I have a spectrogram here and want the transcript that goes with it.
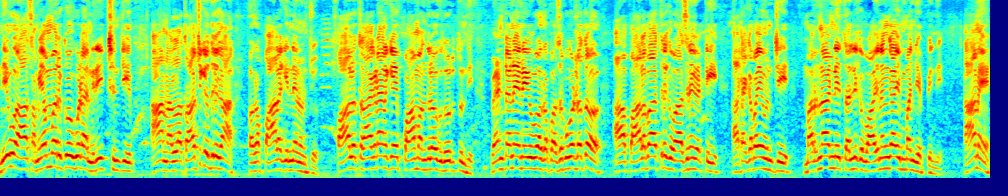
నీవు ఆ సమయం వరకు కూడా నిరీక్షించి ఆ నల్ల తాచుకు ఎదురుగా ఒక పాల గిన్నె నుంచు. పాలు త్రాగడానికే పాము అందులోకి దూరుతుంది. వెంటనే నీవు ఒక పసుపు గుడ్డతో ఆ పాలపాత్రకు వాసన కట్టి అటకపై ఉంచి మర్నాడిని తల్లికి వాయనంగా ఇమ్మని చెప్పింది. ఆమె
